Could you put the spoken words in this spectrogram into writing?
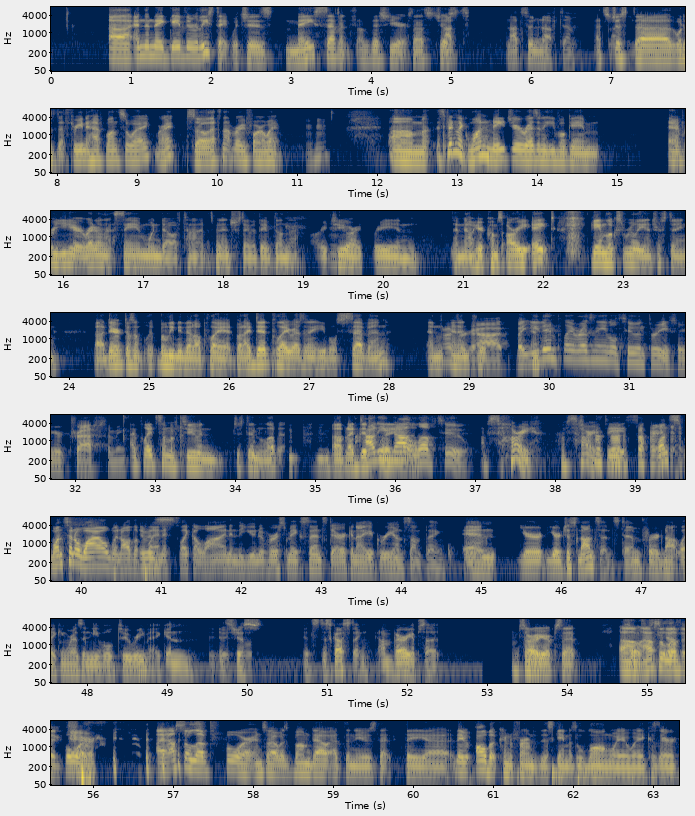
uh, and then they gave the release date, which is May 7th of this year. So that's just. Not soon enough, Tim. That's Not just uh, what is that? Three and a half months away, right? So that's not very far away. Mhm. Um, it's been like one major Resident Evil game every year, right on that same window of time. It's been interesting that they've done that. RE2, Mhm. RE3, and and now here comes RE8. Game looks really interesting. Uh, Derek doesn't believe me that I'll play it, but I did play Resident Evil 7, and I and enjoy- forgot. But you and- didn't play Resident Evil 2 and 3, so you're trash to me. I played some of two and just didn't love it. Uh, but I did. How do you not uh, love 2? I'm sorry. I'm sorry. See, Sorry. once once in a while, when all the It was- planets like align and the universe makes sense, Derek and I agree on something. And you're you're just nonsense, Tim, for not liking Resident Evil 2 remake, and it's Ridiculous. just it's disgusting. I'm very upset. I'm sorry Right. you're upset. Um, So I also loved four. I also loved four, and so I was bummed out at the news that they uh, they all but confirmed that this game is a long way away because they're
